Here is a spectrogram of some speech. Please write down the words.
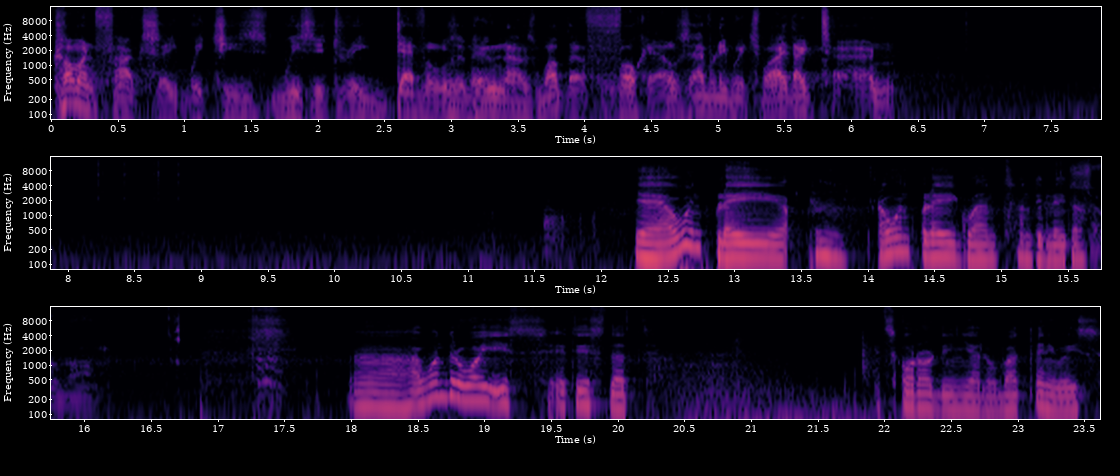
Common folk see witches, wizardry, devils, and who knows what the fuck else every which way they turn. Yeah, I won't play. I won't play Gwent until later. So long. Uh, I wonder why is it is that it's colored in yellow. But anyways,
